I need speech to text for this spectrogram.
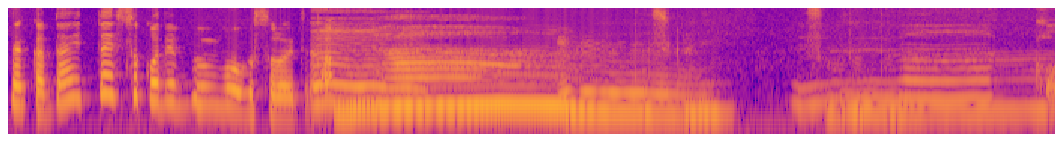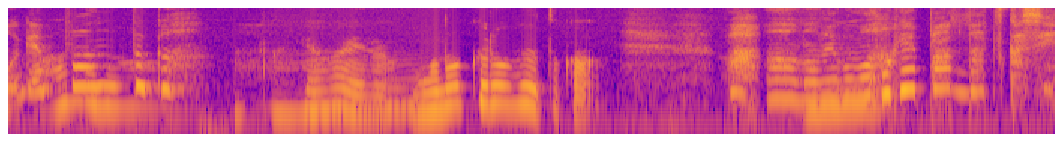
なんか大体そこで文房具揃えてた。うんあーうん確かに。そうなうわー焦げパンとかやばいな。モノクロブーとか。あー豆ごま焦げパン懐かしい。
